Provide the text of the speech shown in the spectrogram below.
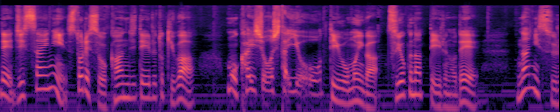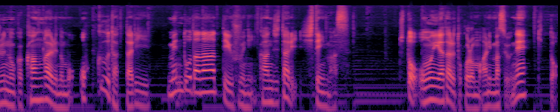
で実際にストレスを感じている時はもう解消したいよっていう思いが強くなっているので何するのか考えるのも億劫だったり面倒だなっていうふうに感じたりしていますちょっと思い当たるところもありますよねきっと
